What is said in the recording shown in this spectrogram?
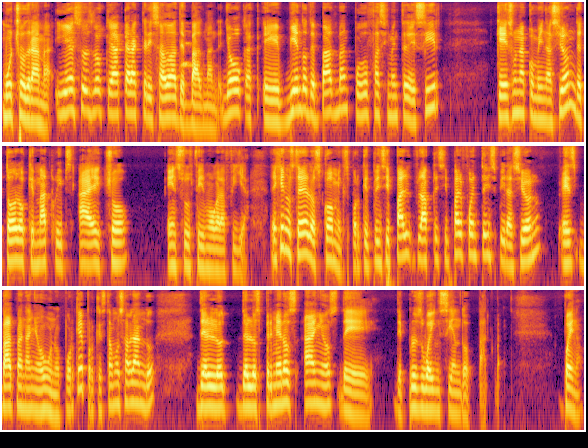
Mucho drama. Y eso es lo que ha caracterizado a The Batman. Yo eh, viendo The Batman puedo fácilmente decir que es una combinación de todo lo que Matt Reeves ha hecho en su filmografía. Dejen ustedes los cómics, porque el principal, la principal fuente de inspiración es Batman año 1. ¿Por qué? Porque estamos hablando de, de los primeros años de, de Bruce Wayne siendo Batman. Bueno,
